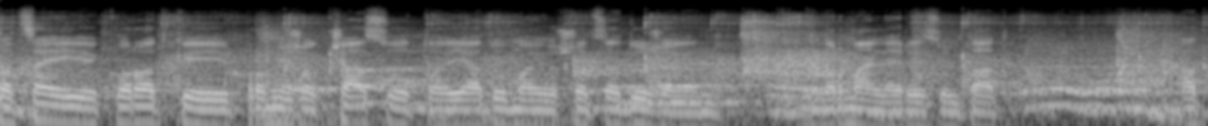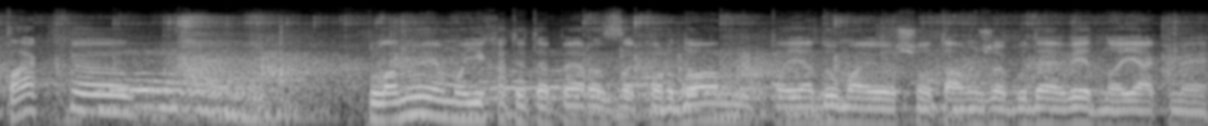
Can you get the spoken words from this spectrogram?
за цей короткий проміжок часу, то я думаю, що це дуже нормальний результат. А так е, плануємо їхати тепер за кордон, то я думаю, що там вже буде видно, як ми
